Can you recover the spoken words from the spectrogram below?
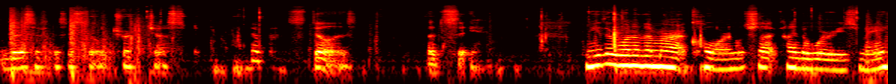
this if this is still a trick chest. Yep, still is. Let's see. Neither one of them are at corn, which that kind of worries me.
